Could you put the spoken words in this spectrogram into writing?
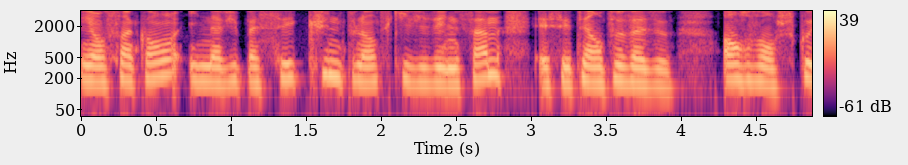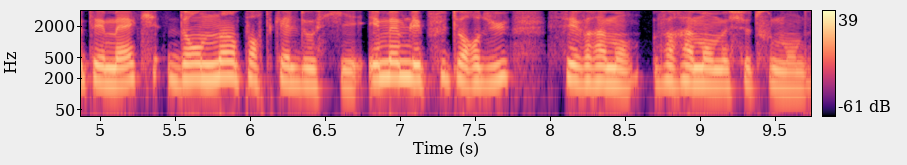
et en cinq ans, il n'a vu passer qu'une plainte qui visait une femme, et c'était un peu vaseux. En revanche, côté mec, dans n'importe quel dossier, et même les plus tordus, c'est vraiment, vraiment monsieur tout le monde.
